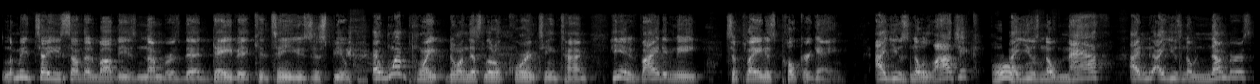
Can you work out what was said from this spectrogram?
Let me tell you something about these numbers that David continues to spew. At one point during this little quarantine time, he invited me to play in his poker game. I use no logic. Ooh. I use no math. I, I use no numbers.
